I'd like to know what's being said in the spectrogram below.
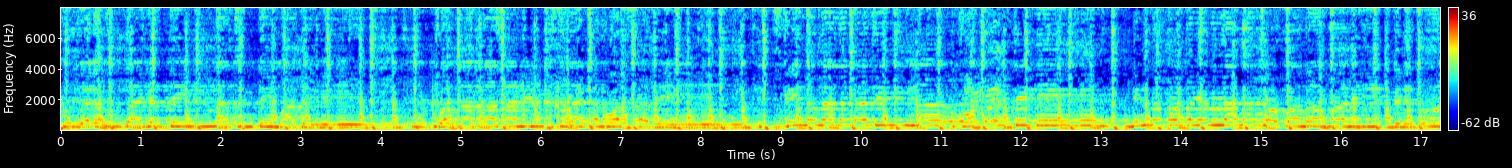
ಗುರಿಯಾಗ ಕುಂತ ಗೆಳತಿ ನಿನ್ನ ನಿನ್ನ ನಿನ್ನ ಫೋಟೋ ಇರ್ತೀನಿ ನಿನ್ನ ಎಲ್ಲ ನಾ ಜೋಪಾನ ಮಾಡಿ ಇಟ್ಟಿನಿ ದೂರ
